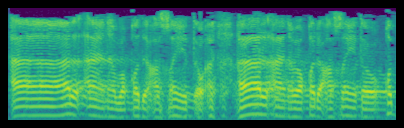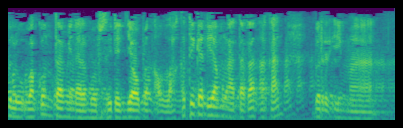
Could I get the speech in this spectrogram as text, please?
Al-ana wa qad al-ana wa qad asaita qablu wa kunta minal mufsidin. Jawaban Allah ketika dia mengatakan akan beriman.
